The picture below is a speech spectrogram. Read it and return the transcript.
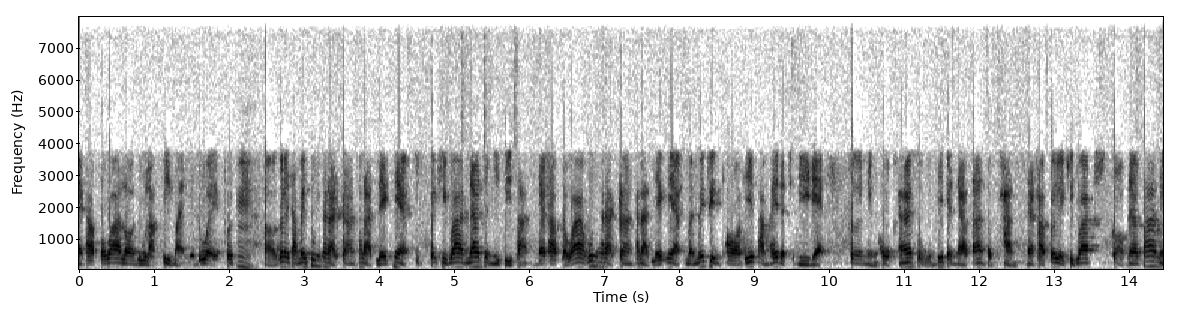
นะครับ เพราะว่ารอดูหลังปีใหม่กันด้วยเพื่ออืมเอ่อก็เลยทำให้หุ้นขนาดกลางขนาดเล็กเนี่ยก็คิดว่าน่าจะมีสีสันนะครับ แต่ว่าหุ้นขนาดกลางขนาดเล็กเนี่ยมันไม่เพียงพอที่จะทำให้ดัชนีเนี่ยเกิน 1650 ที่เป็นแนวต้านสำคัญนะครับ ก็เลยคิดว่ากรอบแนวต้าน 1645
